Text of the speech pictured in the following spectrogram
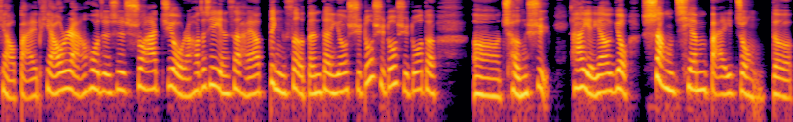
漂白、漂染，或者是刷旧，然后这些颜色还要定色等等，有许多许多许多的呃程序，它也要用上千百种的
